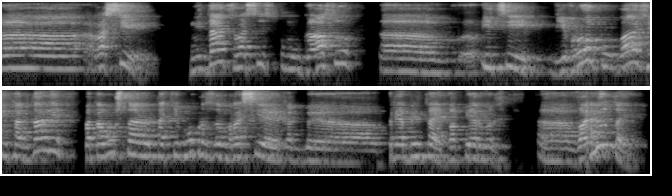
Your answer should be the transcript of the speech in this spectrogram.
Э, России, не дать российскому газу э, идти в Европу, в Азию и так далее, потому что таким образом Россия как бы э, приобретает, во-первых, валютой,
